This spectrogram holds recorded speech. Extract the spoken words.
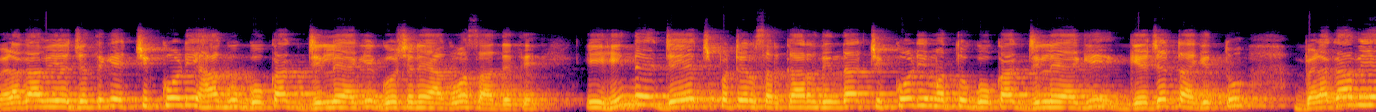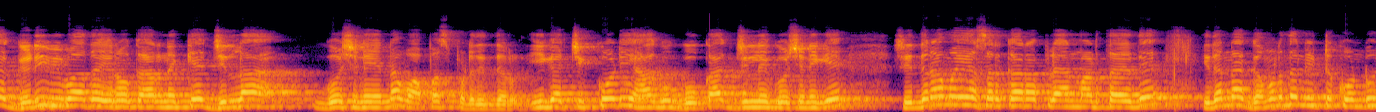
ಬೆಳಗಾವಿಯ ಜೊತೆಗೆ ಚಿಕ್ಕೋಡಿ ಹಾಗೂ ಗೋಕಾಕ್ ಜಿಲ್ಲೆಯಾಗಿ ಘೋಷಣೆಯಾಗುವ ಸಾಧ್ಯತೆ. ಈ ಹಿಂದೆ ಜೆ ಎಚ್ ಪಟೇಲ್ ಸರ್ಕಾರದಿಂದ ಚಿಕ್ಕೋಡಿ ಮತ್ತು ಗೋಕಾಕ್ ಜಿಲ್ಲೆಯಾಗಿ ಗೆಜೆಟ್ ಆಗಿತ್ತು. ಬೆಳಗಾವಿಯ ಗಡಿ ವಿವಾದ ಇರೋ ಕಾರಣಕ್ಕೆ ಜಿಲ್ಲಾ ಘೋಷಣೆಯನ್ನು ವಾಪಸ್ ಪಡೆದಿದ್ದರು. ಈಗ ಚಿಕ್ಕೋಡಿ ಹಾಗೂ ಗೋಕಾಕ್ ಜಿಲ್ಲೆ ಘೋಷಣೆಗೆ ಸಿದ್ದರಾಮಯ್ಯ ಸರ್ಕಾರ ಪ್ಲ್ಯಾನ್ ಮಾಡ್ತಾ ಇದೆ. ಇದನ್ನು ಗಮನದಲ್ಲಿಟ್ಟುಕೊಂಡು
